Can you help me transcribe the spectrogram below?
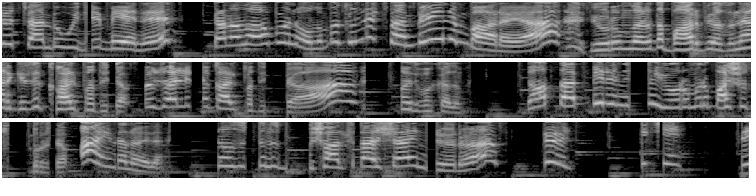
lütfen bu videoyu beğenin. Beğenin bari ya. Yorumlara da Barbie yazın. Herkese kalp atacağım. Özellikle kalp atacağım. Hadi bakalım. Hatta birinin de yorumunu başa tutturacağım. Aynen öyle. Yazıktınız bu şarkıda aşağı indiriyorum. 3, 2, 1,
